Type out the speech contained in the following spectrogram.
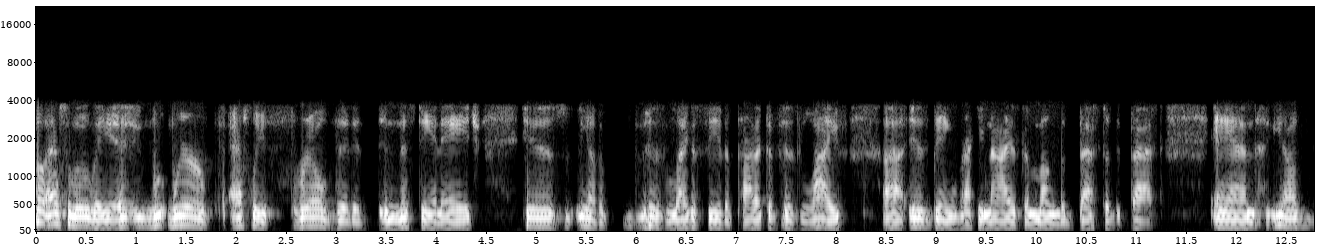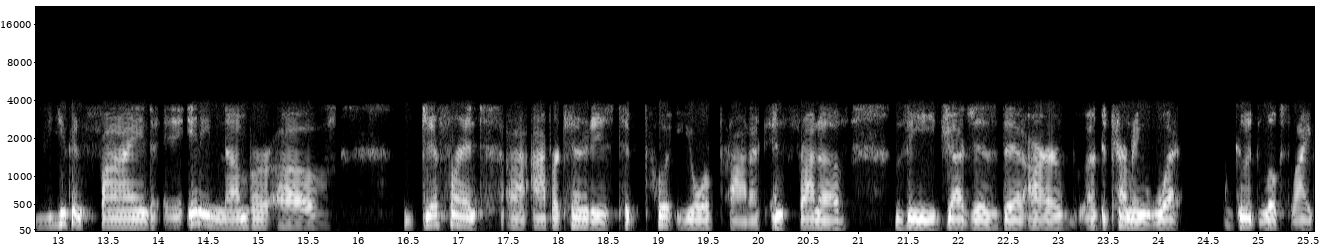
Oh, absolutely. We're absolutely thrilled that it, in this day and age, his you know the, his legacy, the product of his life, uh, is being recognized among the best of the best. And you know you can find any number of different uh, opportunities to put your product in front of the judges that are uh, determining what good looks like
